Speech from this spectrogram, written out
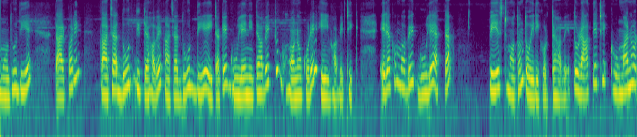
মধু দিয়ে তারপরে কাঁচা দুধ দিতে হবে। কাঁচা দুধ দিয়ে এটাকে গুলে নিতে হবে একটু ঘন করে এইভাবে ঠিক। এরকমভাবে গুলে একটা পেস্ট মতন তৈরি করতে হবে। তো রাতে ঠিক ঘুমানোর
